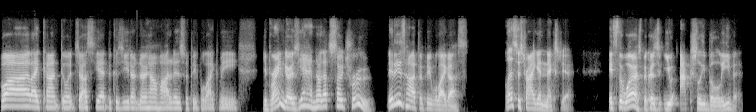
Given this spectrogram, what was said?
but I can't do it just yet because you don't know how hard it is for people like me. Your brain goes, Yeah, no, that's so true. It is hard for people like us. Let's just try again next year. It's the worst because you actually believe it.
